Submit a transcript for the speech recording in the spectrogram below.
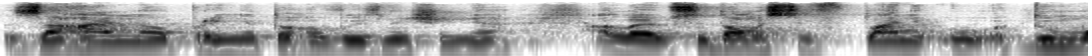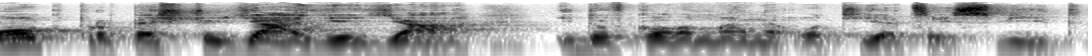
загально прийнятого визначення, але свідомості в плані думок про те, що я є я, і довкола мене от є цей світ,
